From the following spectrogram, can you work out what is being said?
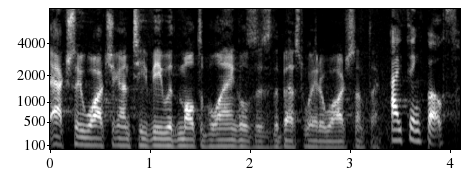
actually watching on TV with multiple angles is the best way to watch something? I think both.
